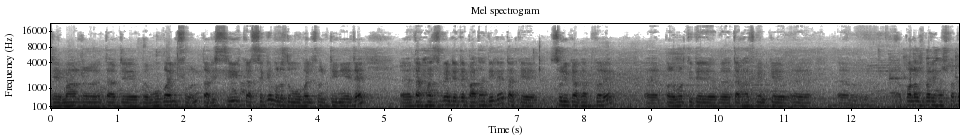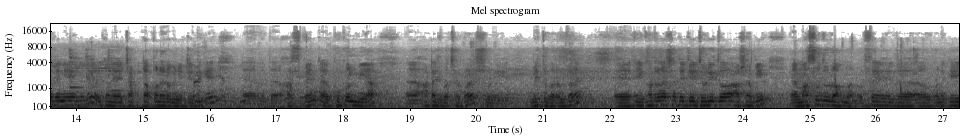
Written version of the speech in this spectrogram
যে মাল, তার যে মোবাইল ফোন, তার স্ত্রীর কাছ থেকে মূলত মোবাইল ফোনটি নিয়ে যায়। তার হাজব্যান্ড এতে বাধা দিলে তাকে ছুরিকাঘাত করে। পরবর্তীতে তার হাজব্যান্ডকে পলাশবাড়ি হাসপাতালে নিয়ে গেলে ওইখানে চারটা পনেরো মিনিটের দিকে তার হাজবেন্ড খোকন মিয়া আঠাশ বছর বয়স, উনি মৃত্যুবরণ করে। এই ঘটনার সাথে যে জড়িত আসামি মাসুদুর রহমান, ওরফে অনেকেই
